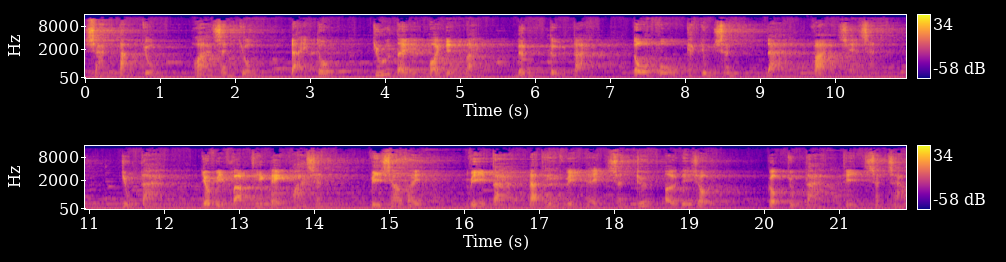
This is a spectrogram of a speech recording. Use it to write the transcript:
Sáng tạo chủ, Hóa sanh chủ, Đại tôn, Chúa tể mọi định mạng Đấng tự tại Tổ phụ các chúng sanh đã và sẽ sanh Chúng ta, do vị Phạm Thiên này hóa sanh, Vì sao vậy? Vì ta đã thấy vị này sanh trước ở đây rồi Còn chúng ta thì sanh sao?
